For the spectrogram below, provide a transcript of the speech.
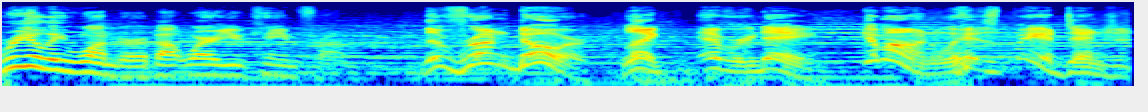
really wonder about where you came from. The front door, like every day. Come on, Wiz, pay attention.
